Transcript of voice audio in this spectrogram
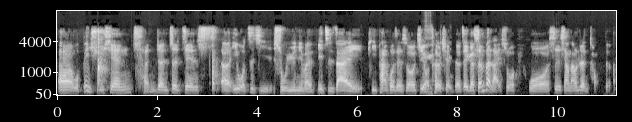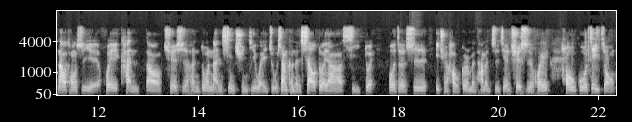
呃，我必须先承认这件事。呃，以我自己属于你们一直在批判或者说具有特权的这个身份来说。我是相当认同的。那我同时也会看到，确实很多男性群体为主，像可能校队啊、系队，或者是一群好哥们，他们之间确实会透过这种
